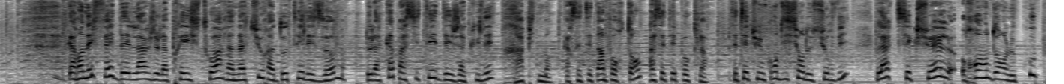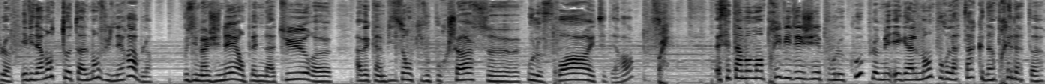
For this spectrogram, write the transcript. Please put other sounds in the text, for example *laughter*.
Car en effet, dès l'âge de la préhistoire, la nature a doté les hommes de la capacité d'éjaculer rapidement. Car c'était important à cette époque-là. C'était une condition de survie, l'acte sexuel rendant le couple évidemment totalement vulnérable. Vous imaginez en pleine nature, euh, avec un bison qui vous pourchasse, euh, ou le froid, etc. Ouais. C'est un moment privilégié pour le couple, mais également pour l'attaque d'un prédateur.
